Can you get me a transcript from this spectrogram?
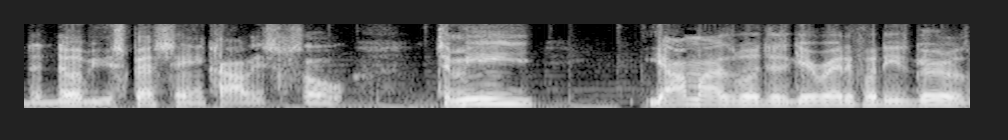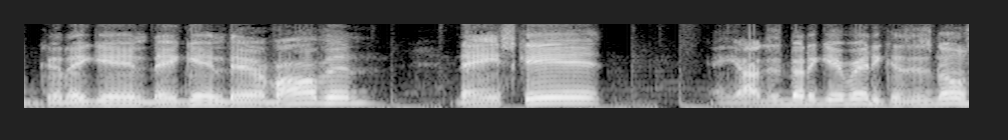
the W, especially in college. So to me, y'all might as well just get ready for these girls because they getting they getting they're evolving. They ain't scared, and y'all just better get ready because it's going.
